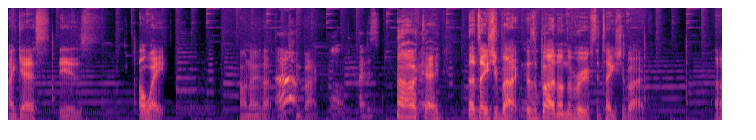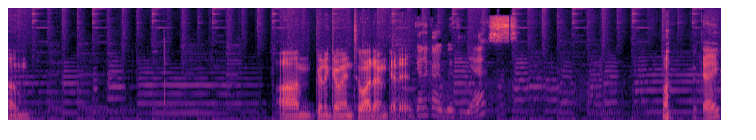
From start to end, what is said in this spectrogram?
I guess, is. Oh wait. Oh no, that takes Oh. me back. Oh, I just. Oh, Okay. okay. That takes you back. There's a button on the roof that takes you back. Um. I'm gonna go into I don't get it. I'm gonna go with yes. Okay.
